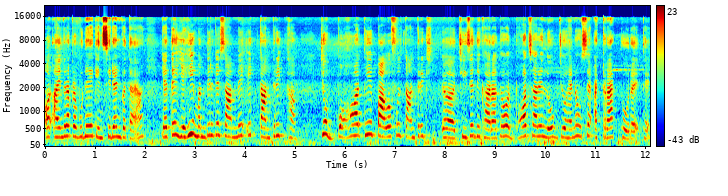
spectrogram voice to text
और आइंद्रा प्रभु ने एक इंसिडेंट बताया। कहते हैं, यही मंदिर के सामने एक तांत्रिक था, जो बहुत ही पावरफुल तांत्रिक चीज़ें दिखा रहा था और बहुत सारे लोग जो है ना उससे अट्रैक्ट हो रहे थे।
